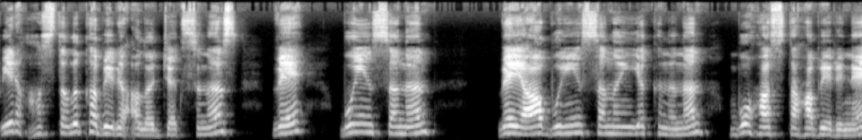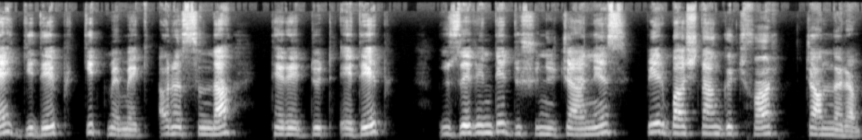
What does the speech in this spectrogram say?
bir hastalık haberi alacaksınız ve bu insanın veya bu insanın yakınının bu hasta haberine gidip gitmemek arasında tereddüt edip üzerinde düşüneceğiniz bir başlangıç var canlarım.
